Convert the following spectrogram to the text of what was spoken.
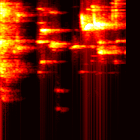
フフフ。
